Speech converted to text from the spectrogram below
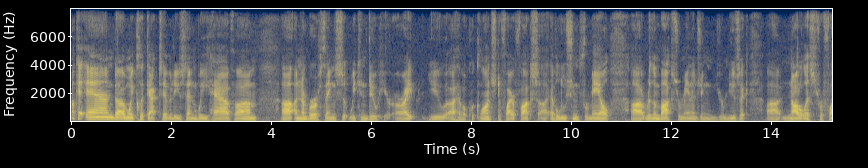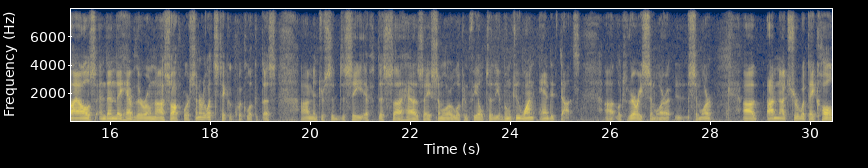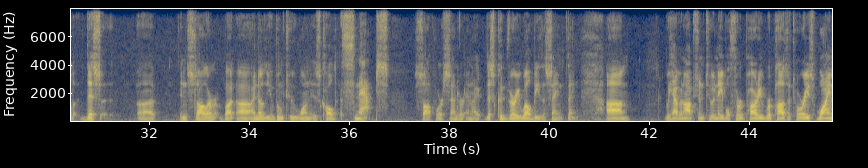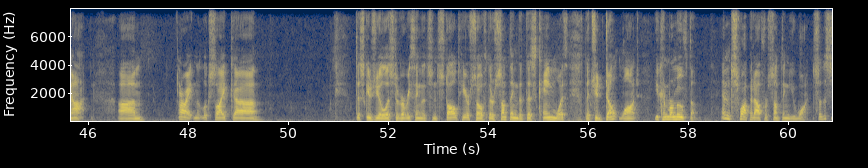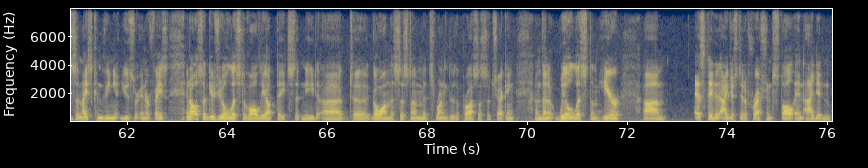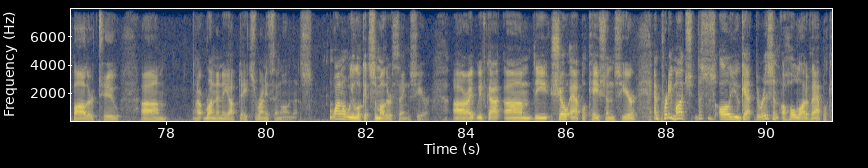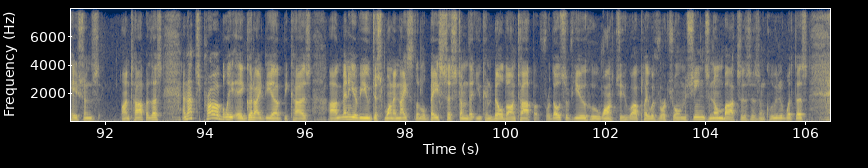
Okay, and uh, when we click activities, then we have um, uh, a number of things that we can do here, all right? you uh, have a quick launch to Firefox, uh, Evolution for mail, uh, Rhythmbox for managing your music, uh, Nautilus for files, and then they have their own software center. Let's take a quick look at this. I'm interested to see if this has a similar look and feel to the Ubuntu one, and it does. it looks very similar. Similar. I'm not sure what they called this installer, but uh, I know the Ubuntu one is called Snaps Software Center, and I this could very well be the same thing. Um, we have an option to enable third-party repositories. Why not? Um, all right, and it looks like uh, this gives you a list of everything that's installed here. So if there's something that this came with that you don't want, you can remove them and swap it out for something you want. So this is a nice convenient user interface. It also gives you a list of all the updates that need uh, to go on the system. It's running through the process of checking and then it will list them here. Um, as stated, I just did a fresh install and I didn't bother to um, uh, run any updates or anything on this. Why don't we look at some other things here? All right, we've got um, the show applications here, and pretty much this is all you get. There isn't a whole lot of applications on top of this, and that's probably a good idea because uh, many of you just want a nice little base system that you can build on top of. For those of you who want to uh, play with virtual machines, GNOME Boxes is included with this,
